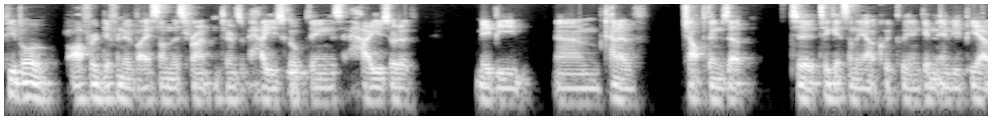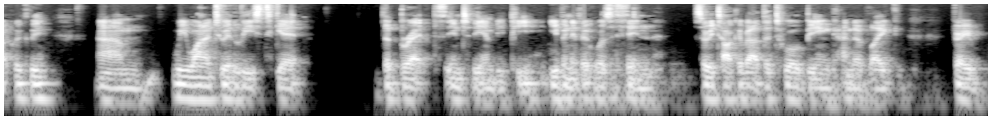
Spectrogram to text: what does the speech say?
people offer different advice on this front in terms of how you scope things, how you sort of maybe um, kind of chop things up to to get something out quickly and get an MVP out quickly. Um, we wanted to at least get the breadth into the MVP, even if it was thin. So we talk about the tool being kind of like very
